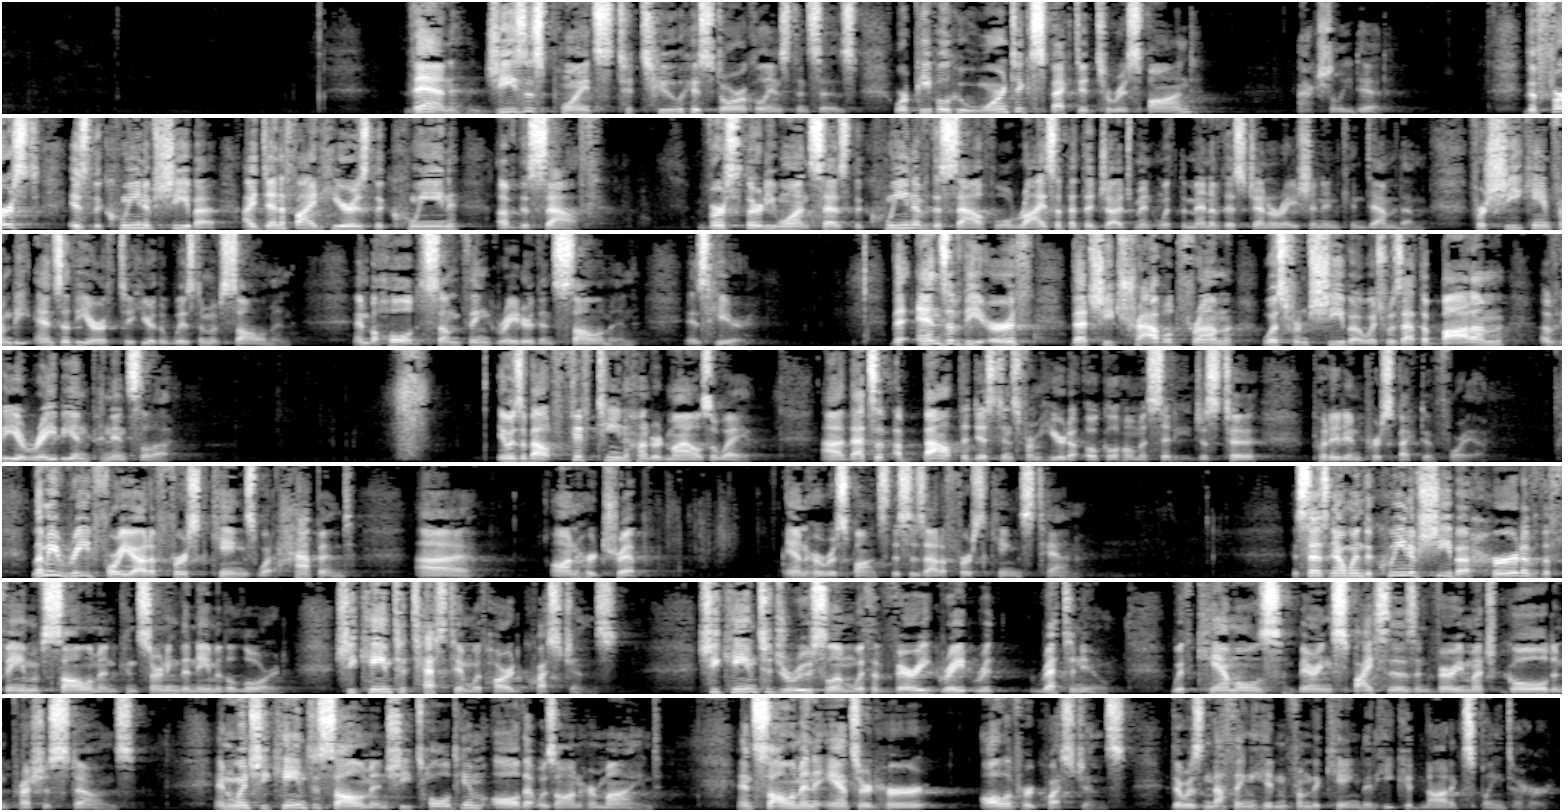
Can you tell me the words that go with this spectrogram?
Then Jesus points to two historical instances where people who weren't expected to respond actually did. The first is the Queen of Sheba, identified here as the Queen of the South. Verse 31 says, The Queen of the South will rise up at the judgment with the men of this generation and condemn them. For she came from the ends of the earth to hear the wisdom of Solomon. And behold, something greater than Solomon is here. The ends of the earth that she traveled from was from Sheba, which was at the bottom of the Arabian Peninsula. It was about 1,500 miles away. Uh, that's about the distance from here to Oklahoma City, just to put it in perspective for you. Let me read for you out of 1 Kings what happened uh, on her trip and her response. This is out of 1 Kings 10. It says, Now when the queen of Sheba heard of the fame of Solomon concerning the name of the Lord, she came to test him with hard questions. She came to Jerusalem with a very great retinue, with camels bearing spices and very much gold and precious stones. And when she came to Solomon, she told him all that was on her mind. And Solomon answered her all of her questions. There was nothing hidden from the king that he could not explain to her.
